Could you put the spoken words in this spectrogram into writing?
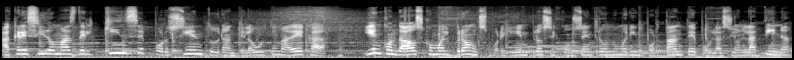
ha crecido más del 15% durante la última década, y en condados como el Bronx, por ejemplo, se concentra un número importante de población latina,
